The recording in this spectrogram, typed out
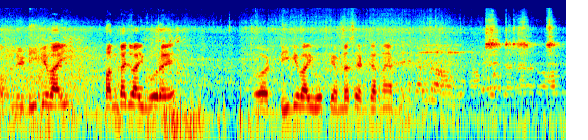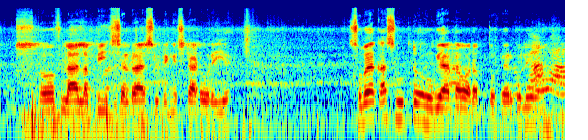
अपने डी के भाई पंकज भाई वो रहे। और डी के भाई वो कैमरा सेट कर रहे हैं अपने। तो फ़िलहाल अभी चल रहा है शूटिंग स्टार्ट हो रही है। सुबह का शूट हो गया था और अब दोपहर को ले रहे हैं।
